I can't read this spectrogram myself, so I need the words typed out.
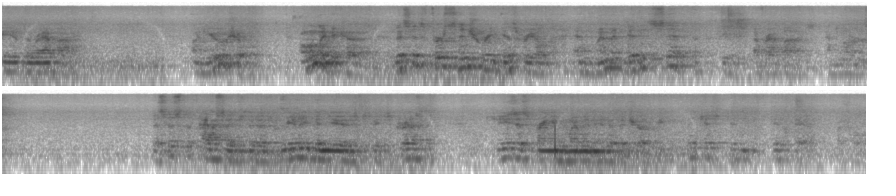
feet of the rabbi. Unusual, only because this is first century Israel, and women didn't sit at the feet of rabbis and learn. This is the passage that has really been used Jesus bringing women into the church. They just didn't get there before.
